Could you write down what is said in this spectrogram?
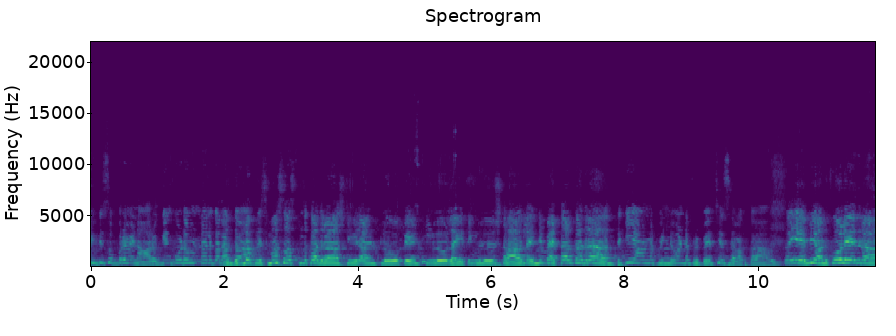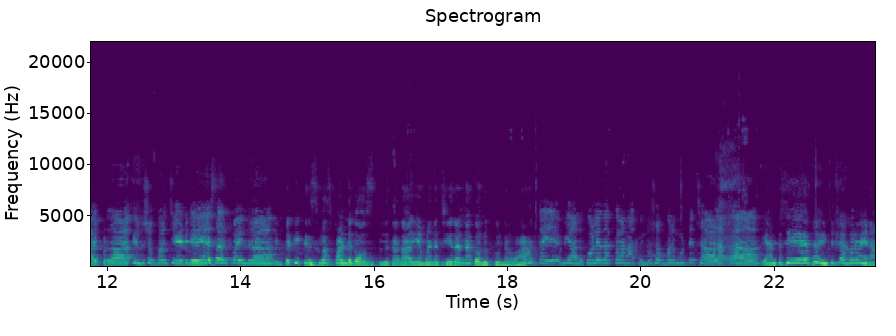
ఇంటి శుభ్రమైన? ఆరోగ్యం కూడా ఉండాలి కదా అందులో క్రిస్మస్ వస్తుంది కదరా. స్టీల్ అంట్లు పెయింటింగ్లు లైటింగ్లు స్టార్లు అన్ని పెట్టాలి కదరా. ఇంతకీ ఏమన్నా పిండి వంట ప్రిపేర్ చేసావక్క ఏమీ అనుకోలేదురా. ఇప్పుడు దాకా ఇల్లు శుభ్రం చేయటమే సరిపోయిందిరా. ఇంతకీ క్రిస్మస్ పండుగ వస్తుంది కదా. ఏమైనా చీరన్నా కొనుక్కున్నావా? ఇంకా ఏమీ అనుకోలేదక్క. నాకు ఇల్లు శుభ్రంగా ఉంటే చాలక్క. ఎంతసేపు ఇంటి శుభ్రమేనా?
